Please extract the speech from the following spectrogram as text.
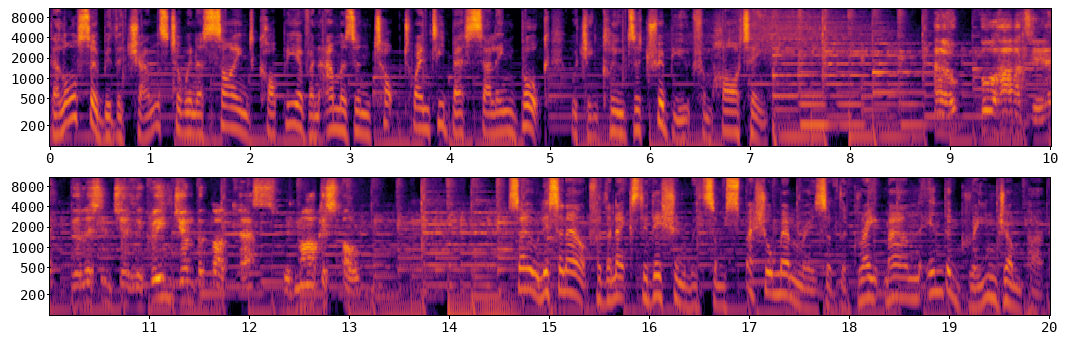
There'll also be the chance to win a signed copy of an Amazon Top 20 best selling book, which includes a tribute from Harty. Hello, Paul Hart here. You're listening to the Green Jumper podcast with Marcus Alt. So listen out for the next edition with some special memories of the great man in the green jumper.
